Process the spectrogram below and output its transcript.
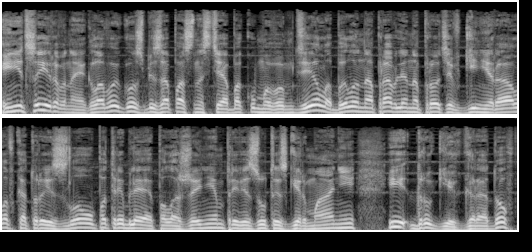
Инициированное главой госбезопасности Абакумовым дело было направлено против генералов, которые, злоупотребляя положением, привезут из Германии и других городов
